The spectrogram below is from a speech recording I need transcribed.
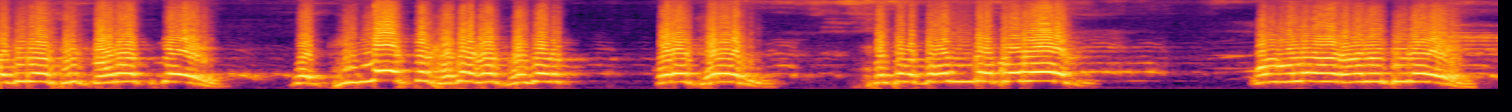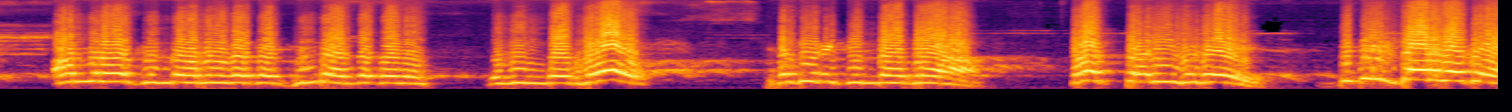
আদিবাসী সমাজকে যে ঘৃণার চোখে দেখা করেছেন, সেটা বন্ধ করেন। আমরা কিন্তু আপনাদেরকে চোখে যেদিন সেদিন কিন্তু সাত তারিখ থেকে ব্রিটিশদের মতো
